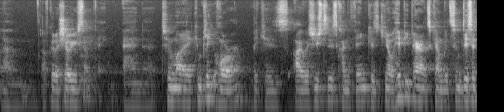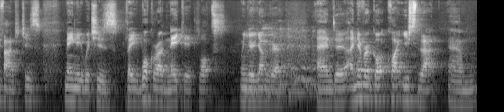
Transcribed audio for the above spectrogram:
um, I've got to show you something." And uh, to my complete horror, because I was used to this kind of thing, because you know hippie parents come with some disadvantages, mainly which is they walk around naked lots when you're younger, and uh, I never got quite used to that. Um,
